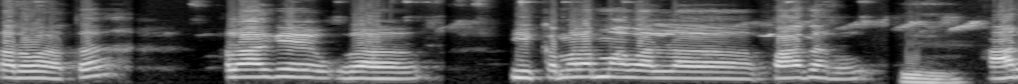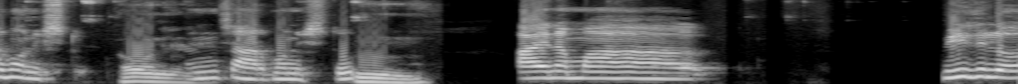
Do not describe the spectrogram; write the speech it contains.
తర్వాత అలాగే ఈ కమలమ్మ వాళ్ళ ఫాదరు. హార్మోనిస్ట్ మంచి హార్మోనిస్ట్. ఆయన మా వీధిలో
